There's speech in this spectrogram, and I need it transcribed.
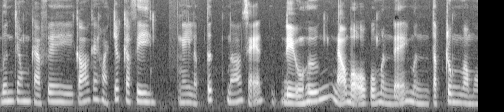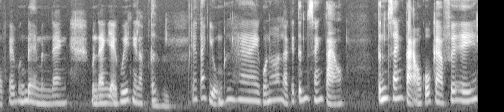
bên trong cà phê có cái hoạt chất caffeine ngay lập tức nó sẽ điều hướng não bộ của mình để mình tập trung vào một cái vấn đề mình đang mình đang giải quyết ngay lập tức. Cái tác dụng thứ hai của nó là cái tính sáng tạo tính sáng tạo của cà phê ấy,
